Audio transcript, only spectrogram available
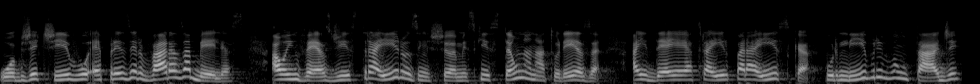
O objetivo é preservar as abelhas. Ao invés de extrair os enxames que estão na natureza, a ideia é atrair para a isca, por livre vontade,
